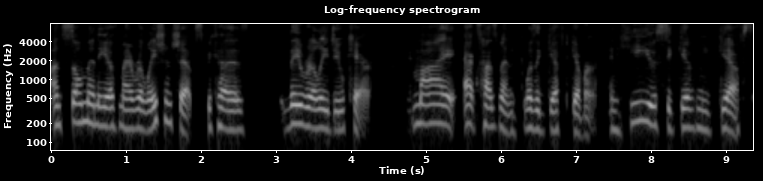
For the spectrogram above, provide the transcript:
on so many of my relationships because they really do care. My ex husband was a gift giver and he used to give me gifts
